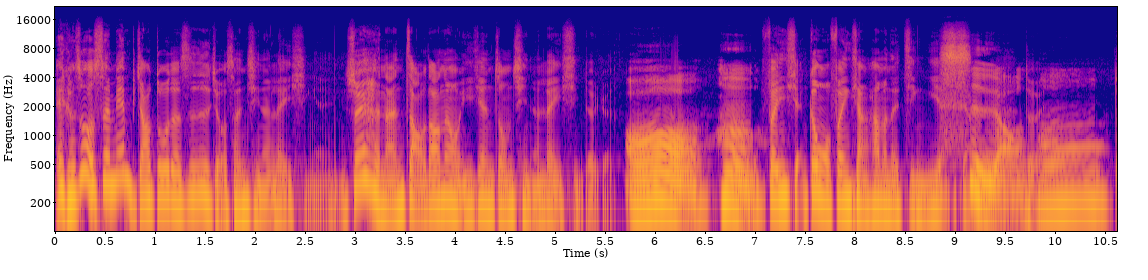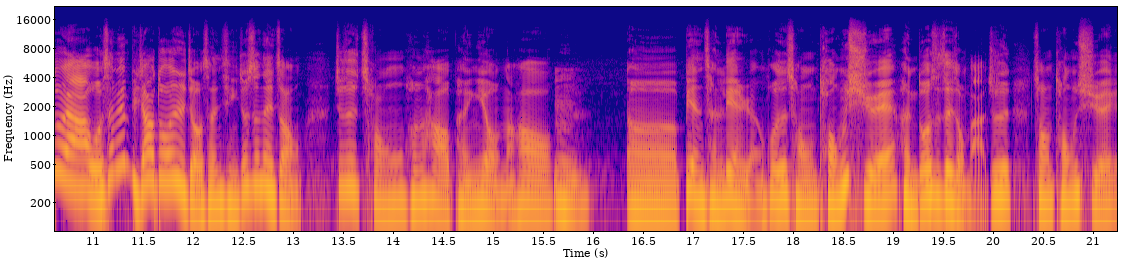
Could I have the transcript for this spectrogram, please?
哎、可是我身边比较多的是日久生情的类型、哎，所以很难找到那种一见钟情的类型的人哦，哼，分享跟我分享他们的经验。是哦，对哦，对啊，我身边比较多日久生情，就是那种就是从很好的朋友，然后嗯呃变成恋人，或者是从同学，很多是这种吧，就是从同学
